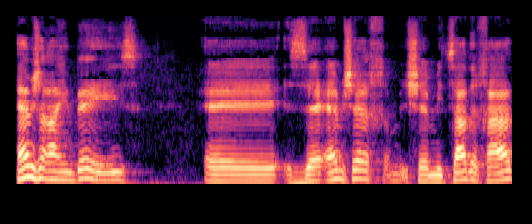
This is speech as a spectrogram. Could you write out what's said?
המשך עין בייס אה, זה המשך שמצד אחד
